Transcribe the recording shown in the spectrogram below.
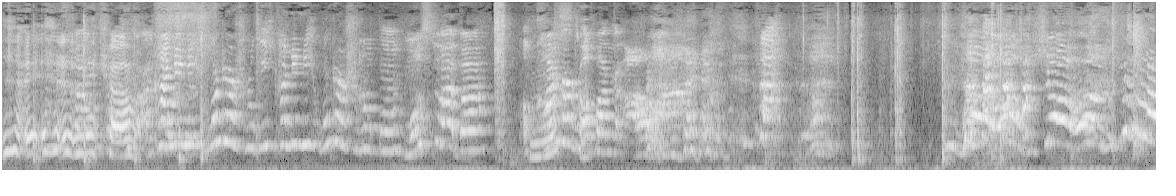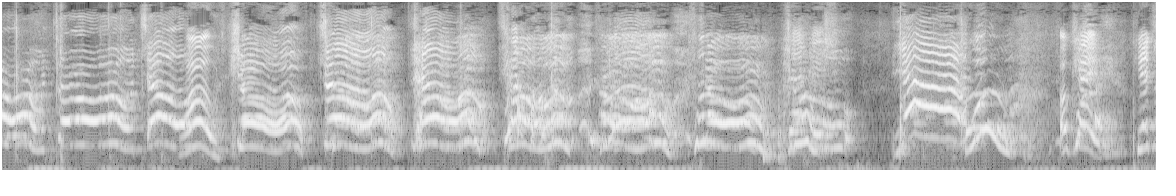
Lecker. Kann die nicht runterschlucken? Ich kann die nicht runterschlucken. Musst du aber. Oh, kann das aber nicht. Wow, Joe. Joe. Joe. Joe. Joe. Joe. Ja! Woo. Okay, jetzt,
